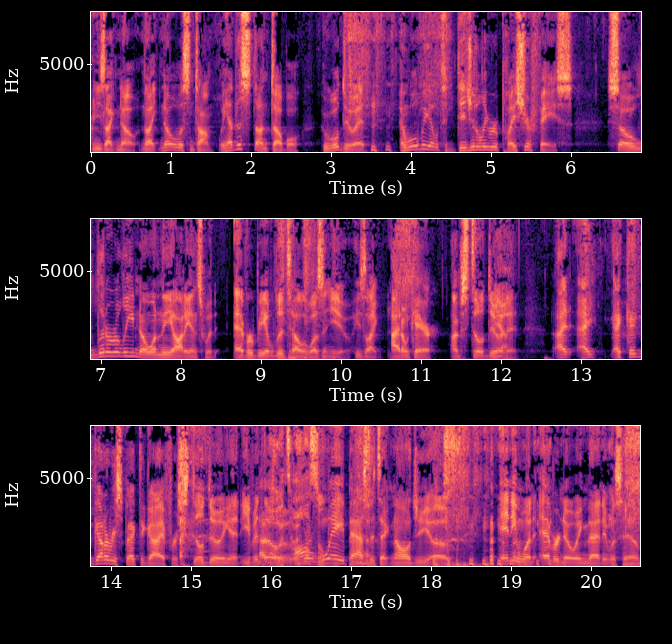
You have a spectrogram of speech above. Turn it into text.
And he's like, no, And like, no, listen, Tom, we have this stunt double who will do it, and we'll be able to digitally replace your face. So literally no one in the audience would ever be able to tell it wasn't you. He's like, I don't care. I'm still doing Yeah. it. I, I, I could- gotta respect the guy for still doing it, even though it's Awesome. way past the technology of anyone ever knowing that it was him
